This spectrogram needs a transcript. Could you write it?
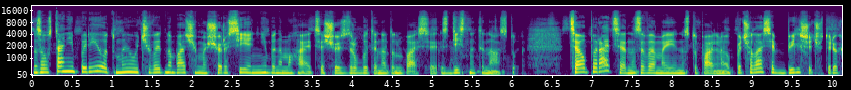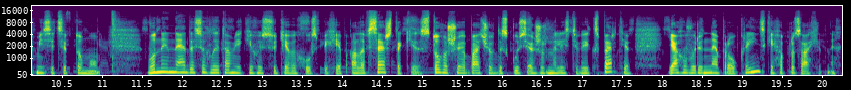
За останній період ми очевидно бачимо, що Росія ніби намагається щось зробити на Донбасі, здійснити наступ. Ця операція, називаємо її наступальною, почалася більше чотирьох місяців тому. Вони не досягли там якихось суттєвих успіхів, але все ж таки, з того, що я бачу в дискусіях журналістів і експертів, я говорю не про українських, а про західних.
